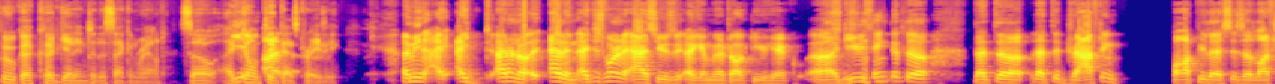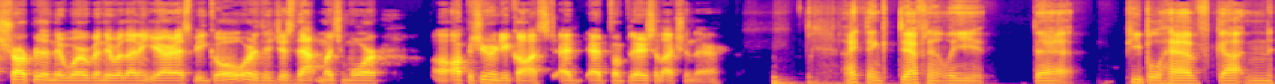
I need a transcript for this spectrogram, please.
Puka could get into the second round. So I yeah, don't think I, that's crazy. I mean, I, I I don't know, Evan. I just wanted to ask you. Like, I'm going to talk to you here. Uh, do you think that the that the that the drafting populace is a lot sharper than they were when they were letting ARSB go, or is it just that much more uh, opportunity cost at, at from player selection there? I think definitely that people have gotten.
